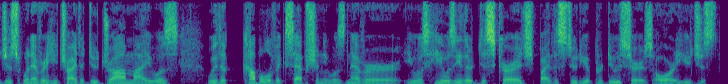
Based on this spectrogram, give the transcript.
just whenever he tried to do drama, he was with a couple of exception, he was never he was he was either discouraged by the studio producers or he just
